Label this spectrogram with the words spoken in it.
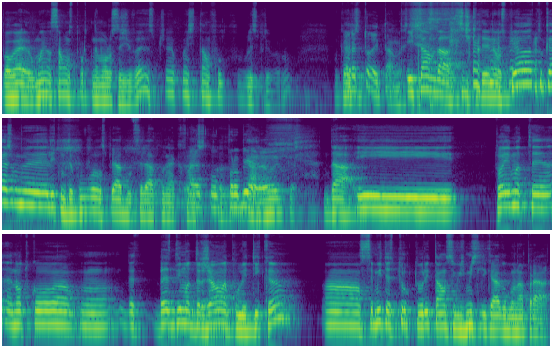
България и Румъния само спорт не може да се живее, случайно ако не си там фут- футболист, примерно. Макар, че- той и там. и там, да, всичките не успяват, то кажем, елитните клубове успяват да оцеляват по някакъв начин. Ако пробие, Да. да. И той имат е- едно такова, без да имат държавна политика, а, самите структури там си измислили как да го направят.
